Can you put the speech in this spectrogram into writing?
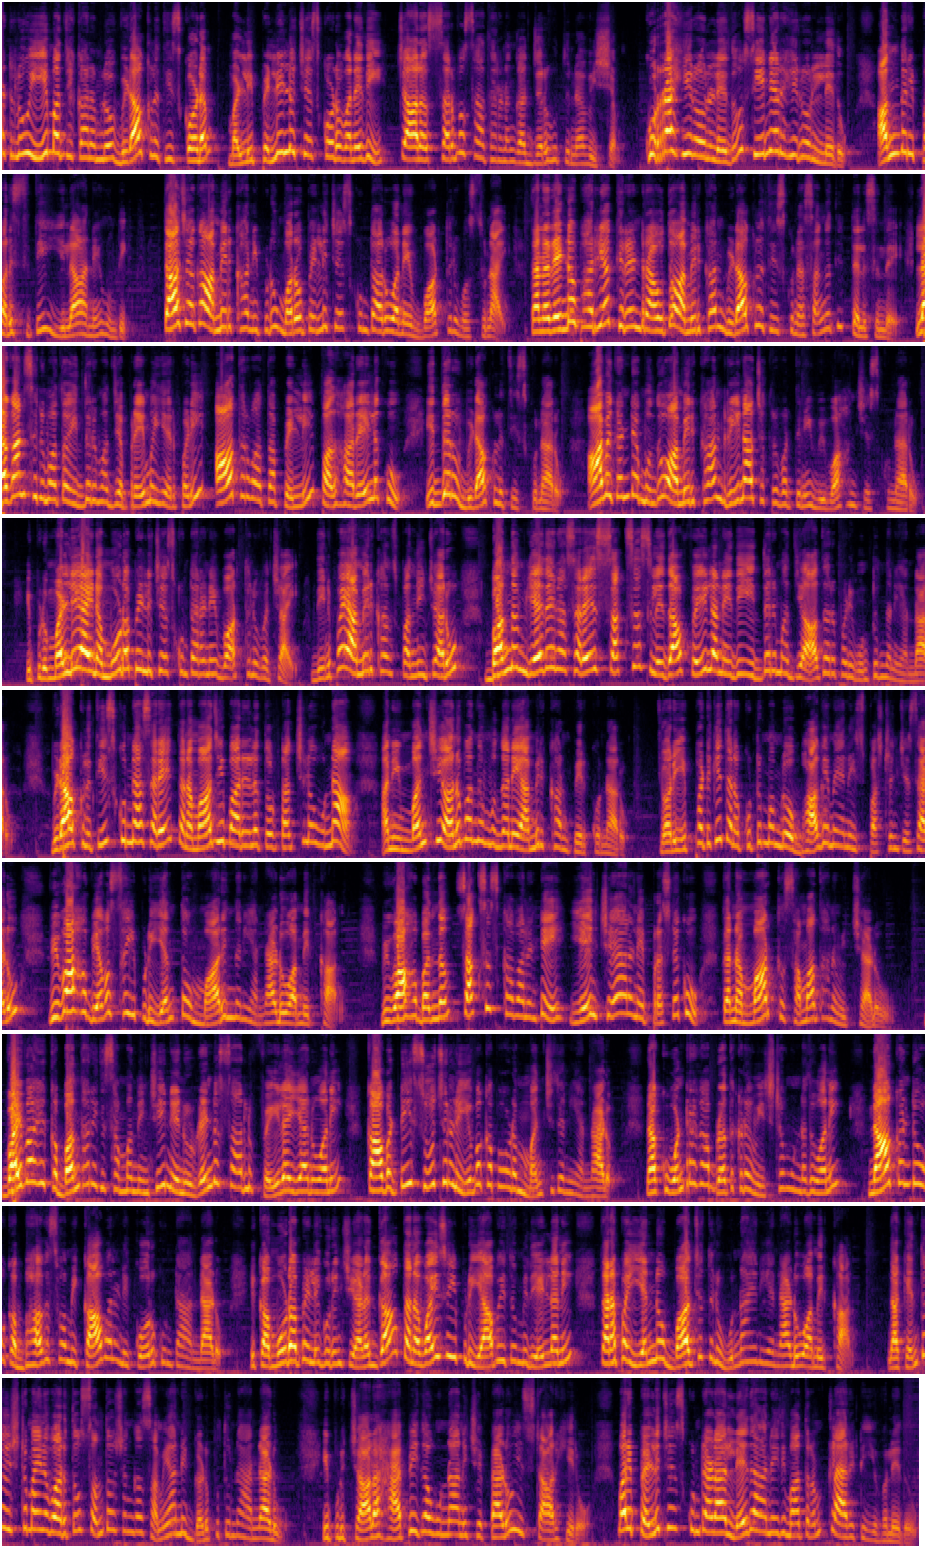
నటులు ఈ మధ్య కాలంలో విడాకులు తీసుకోవడం మళ్ళీ పెళ్ళిళ్ళు చేసుకోవడం అనేది చాలా సర్వసాధారణంగా జరుగుతున్న విషయం. కుర్ర హీరోలు లేదు సీనియర్ హీరోలు లేదు. అందరి పరిస్థితి ఇలానే ఉంది. తాజాగా అమీర్ ఖాన్ ఇప్పుడు మరో పెళ్ళి చేసుకుంటారు అనే వార్తలు వస్తున్నాయి. తన రెండో భార్య కిరణ్ రావుతో అమీర్ ఖాన్ విడాకులు తీసుకున్న సంగతి తెలిసిందే. లగాన్ సినిమాతో ఇద్దరి మధ్య ప్రేమ ఏర్పడి ఆ తర్వాత పెళ్ళి పదహారేళ్ళకు ఇద్దరు విడాకులు తీసుకున్నారు. ఆమె కంటే ముందు అమీర్ ఖాన్ రీనా చక్రవర్తిని వివాహం చేసుకున్నారు. ఇప్పుడు మళ్ళీ ఆయన మూడో పెళ్ళి చేసుకుంటారనే వార్తలు వచ్చాయి. దీనిపై అమీర్ ఖాన్ స్పందించారు బంధం ఏదైనా సరే సక్సెస్ లేదా ఫెయిల్ అనేది ఇద్దరి మధ్య ఆధారపడి ఉంటుందని అన్నారు. విడాకులు తీసుకున్నా సరే తన మాజీ భార్యలతో టచ్లో ఉన్నా అని మంచి అనుబంధం ఉందని అమీర్ ఖాన్ పేర్కొన్నారు. వారు ఇప్పటికీ తన కుటుంబంలో భాగమే అని స్పష్టం చేశాడు. వివాహ వ్యవస్థ ఇప్పుడు ఎంతో మారిందని అన్నాడు అమీర్ ఖాన్ వివాహ బంధం సక్సెస్ కావాలంటే ఏం చేయాలనే ప్రశ్నకు తన మార్క్ సమాధానం ఇచ్చాడు. వైవాహిక బంధానికి సంబంధించి నేను రెండు సార్లు ఫెయిల్ అయ్యాను అని కాబట్టి సూచనలు ఇవ్వకపోవడం మంచిదని అన్నాడు. నాకు ఒంటరిగా బ్రతకడం ఇష్టం ఉండదు అని నాకంటూ ఒక భాగస్వామి కావాలని కోరుకుంటా అన్నాడు. ఇక మూడో పెళ్ళి గురించి అడగ్గా తన వయసు ఇప్పుడు యాభై తొమ్మిది ఏళ్ళని తనపై ఎన్నో బాధ్యతలు ఉన్నాయని అన్నాడు అమీర్ ఖాన్. నాకెంతో ఇష్టమైన వారితో సంతోషంగా సమయాన్ని గడుపుతున్నా అన్నాడు. ఇప్పుడు చాలా హ్యాపీగా ఉన్నా అని చెప్పాడు ఈ స్టార్ హీరో. మరి పెళ్ళి చేసుకుంటాడా లేదా అనేది మాత్రం క్లారిటీ ఇవ్వలేదు.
